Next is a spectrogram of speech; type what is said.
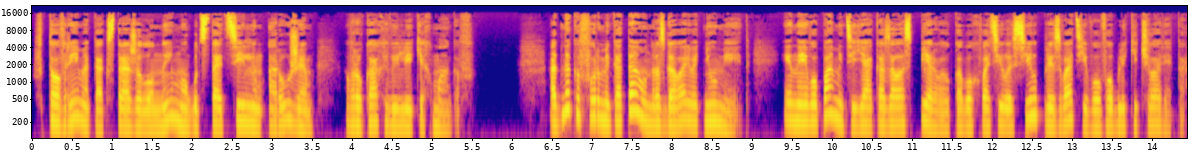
в то время как стражи Луны могут стать сильным оружием в руках великих магов. Однако в форме кота он разговаривать не умеет, и на его памяти я оказалась первой, у кого хватило сил призвать его в облике человека.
